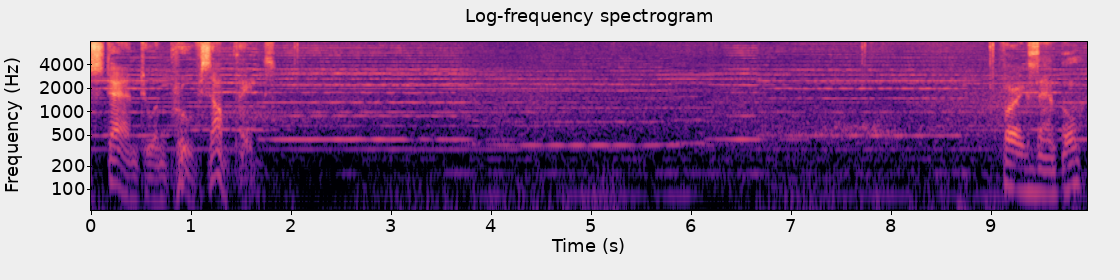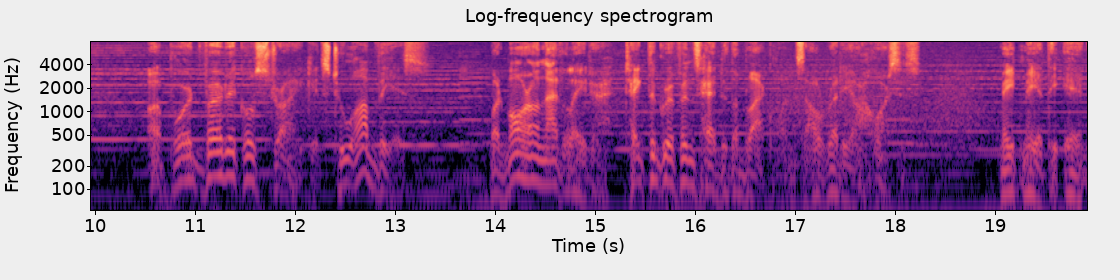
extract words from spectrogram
Could stand to improve some things. For example? Upward vertical strike. It's too obvious. But more on that later. Take the Griffin's head to the Black Ones. I'll ready our horses. Meet me at the inn.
